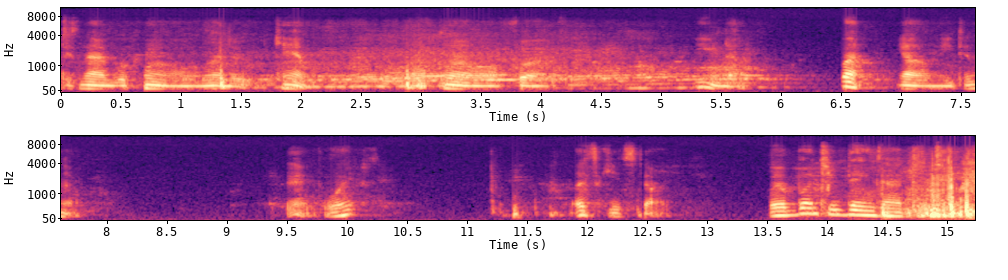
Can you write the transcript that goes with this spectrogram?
just not recording on another camera. Recording for, you know, what y'all need to know. Anyways, let's get started. With a bunch of things I you.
